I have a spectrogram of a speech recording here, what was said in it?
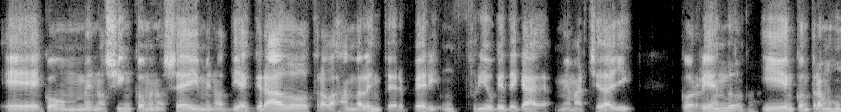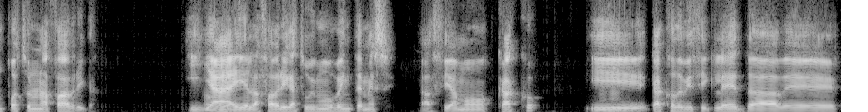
eh, con menos 5, menos 6, menos 10 grados, trabajando a la intemperie, un frío que te caga. Me marché de allí corriendo y encontramos un puesto en una fábrica. Y ya ahí en la fábrica estuvimos 20 meses. Hacíamos casco y casco de bicicleta, de,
